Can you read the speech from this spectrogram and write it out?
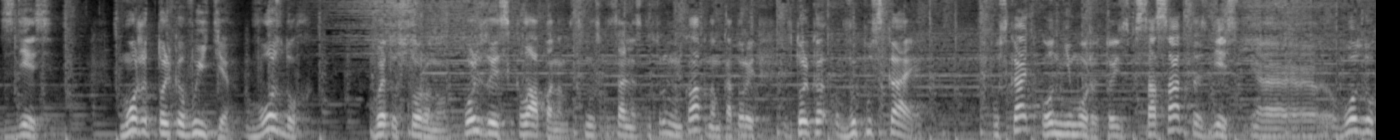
здесь может только выйти воздух в эту сторону, пользуясь клапаном, ну, специально сконструированным клапаном, который только выпускает. Впускать он не может, то есть всосаться здесь э, воздух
